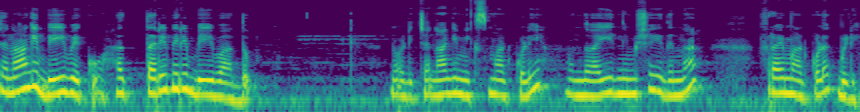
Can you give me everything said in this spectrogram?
ಚೆನ್ನಾಗಿ ಬೇಯಬೇಕು ಅದು ತರಿಬಿರಿ ಬೇಯಬಾರ್ದು. ನೋಡಿ, ಚೆನ್ನಾಗಿ ಮಿಕ್ಸ್ ಮಾಡ್ಕೊಳ್ಳಿ. ಒಂದು ಐದು ನಿಮಿಷ ಇದನ್ನು ಫ್ರೈ ಮಾಡ್ಕೊಳ್ಳೋಕೆ ಬಿಡಿ.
